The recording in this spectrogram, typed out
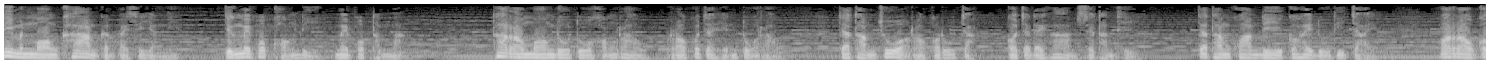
นี่มันมองข้ามกันไปซะอย่างนี้ จึงไม่พบของดีไม่พบธรรมะ ถ้าเรามองดูตัวของเรา เราก็จะเห็นตัวเรา จะทำชั่วเราก็รู้จัก ก็จะได้ห้ามเสียทันที จะทำความดีก็ให้ดูที่ใจ เพราะเราก็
